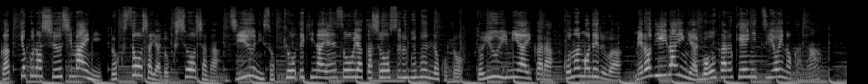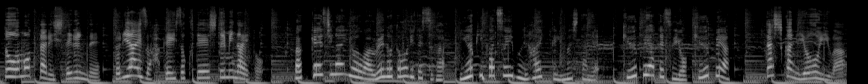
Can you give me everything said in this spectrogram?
楽曲の終始前に独奏者や独唱者が自由に即興的な演奏や歌唱する部分のことという意味合いからこのモデルはメロディーラインやボーカル系に強いのかなと思ったりしてるんでとりあえず波形測定してみないとパッケージ内容は上の通りですが、イヤピが随分入っていましたね。9ペアですよ、9ペア。確かに用意は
